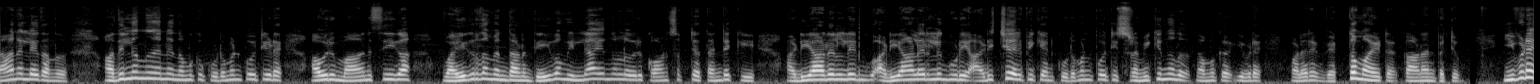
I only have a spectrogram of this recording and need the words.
ഞാനല്ലേ തന്നത്? അതിൽ നിന്ന് തന്നെ നമുക്ക് കുടുംബൻ പോറ്റിയുടെ ആ ഒരു മാനസിക വൈകൃതം എന്താണ്? ദൈവമില്ല എന്നുള്ള ഒരു കോൺസെപ്റ്റ് തന്റെ കീ അടിയാളരിലും അടിയാളരിലും കൂടി അടിച്ചേൽപ്പിക്കാൻ കുടുംബൻ പോറ്റി ശ്രമിക്കുന്നത് നമുക്ക് ഇവിടെ വളരെ വ്യക്തമായിട്ട് കാണാൻ പറ്റും. ഇവിടെ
